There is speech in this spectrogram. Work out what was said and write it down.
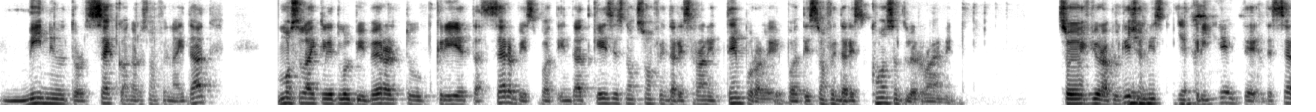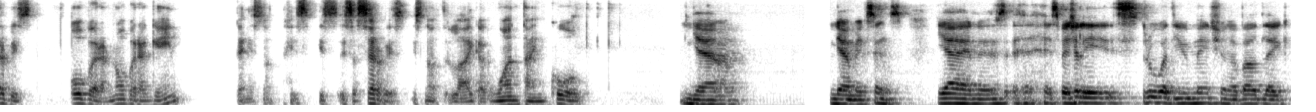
minute or second or something like that most likely it will be better to create a service, but in that case, it's not something that is running temporarily, but it's something that is constantly running. So if your application mm, needs to yes. create the, the service over and over again, then it's not it's, it's, it's a service. It's not like a one-time call. Yeah, yeah, makes sense. Yeah, and especially it's true what you mentioned about like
